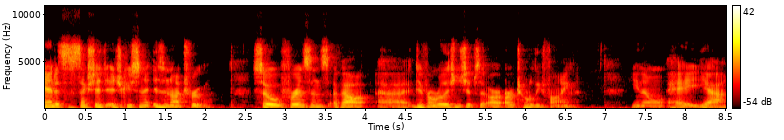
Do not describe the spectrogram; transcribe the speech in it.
and it's a sex ed education that is not true. So, for instance, about uh, different relationships that are, are totally fine. You know, hey, yeah,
